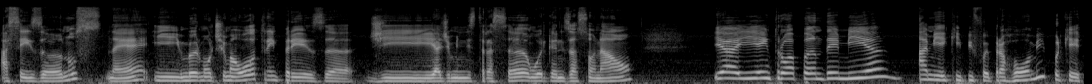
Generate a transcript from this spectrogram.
há seis anos, né? E meu irmão tinha uma outra empresa de administração organizacional. E aí entrou a pandemia, a minha equipe foi para home, porque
